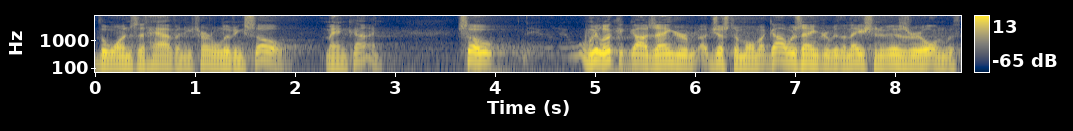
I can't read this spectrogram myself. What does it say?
the ones that have an eternal living soul, mankind. So we look at God's anger just a moment. God was angry with the nation of Israel and with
